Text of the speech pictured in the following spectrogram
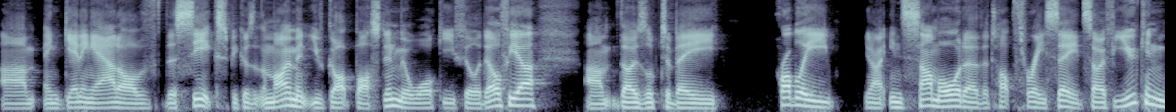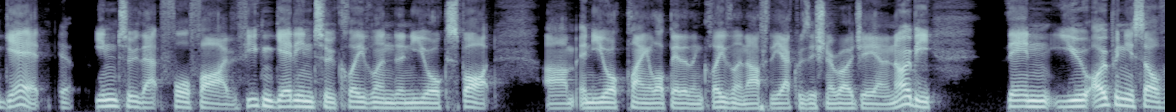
um, and getting out of the six because at the moment you've got Boston, Milwaukee, Philadelphia. Um, those look to be probably you know in some order the top three seeds. So if you can get yeah. into that four five, if you can get into Cleveland and New York spot, um, and New York playing a lot better than Cleveland after the acquisition of OG Anunoby, then you open yourself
